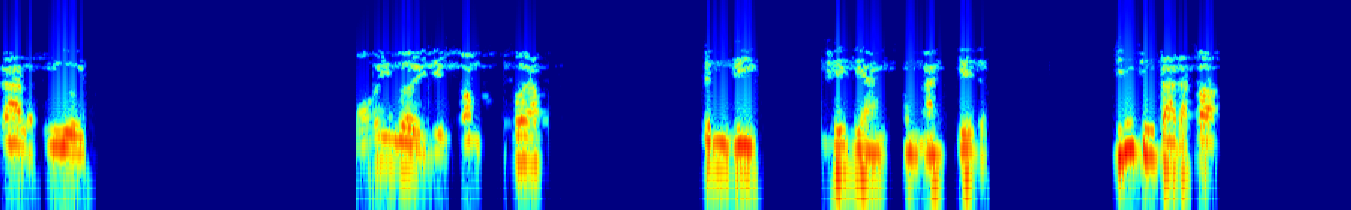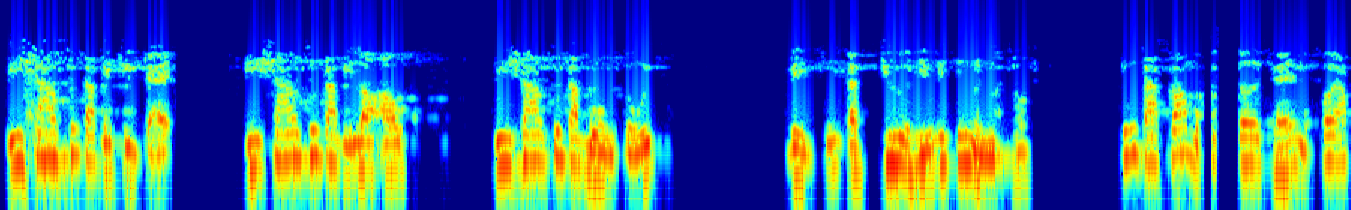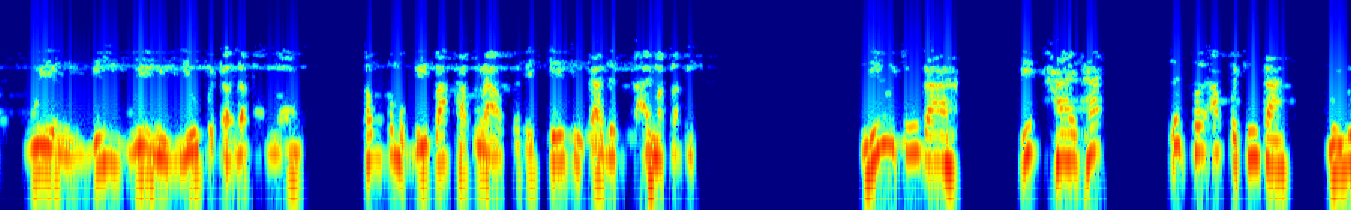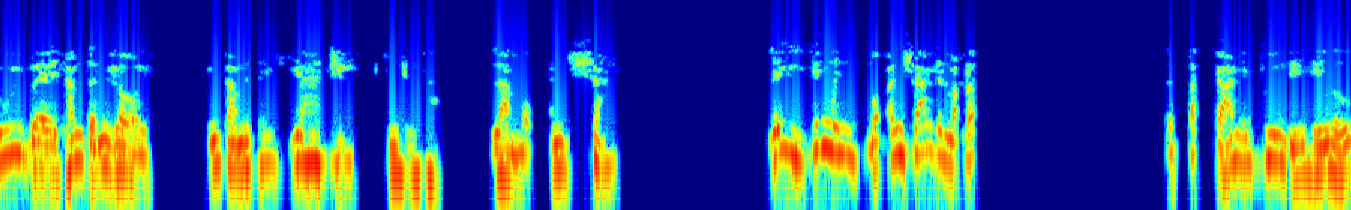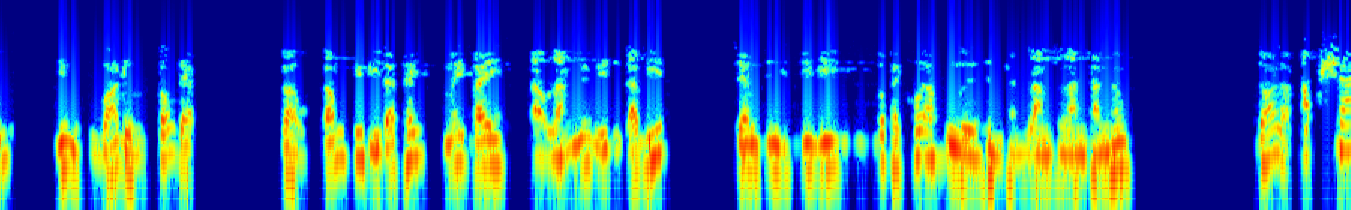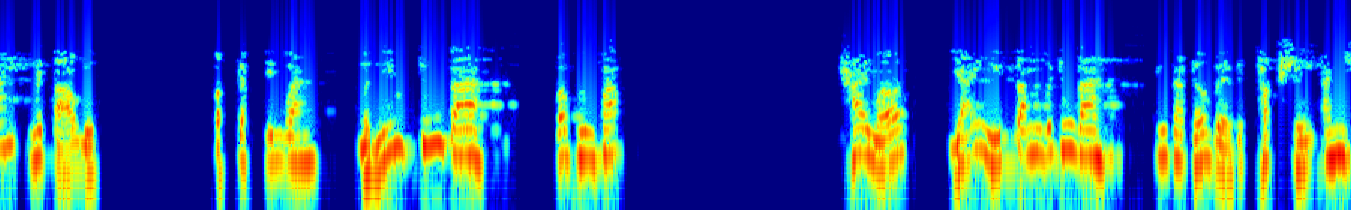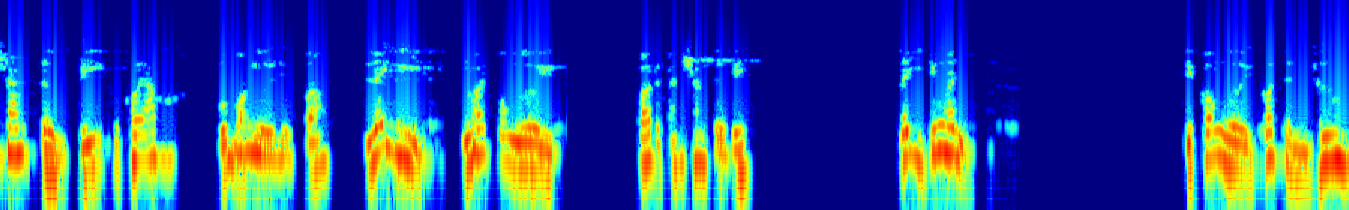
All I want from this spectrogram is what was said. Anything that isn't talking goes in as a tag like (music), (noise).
ta là con người. Mỗi người đều có một khối óc tinh vi, thế gian không ai chế được. Chính chúng ta đã có. Vì sao chúng ta bị trì trệ? Vì sao chúng ta bị lo âu? Vì sao chúng ta buồn tuổi? Vì chúng ta chưa hiểu đến chính mình mà thôi. Chúng ta có một cơ thể, một khối óc quyền vi quyền diệu của trời đất. Không không có một vị bác học nào có thể chế chúng ta được tại mặt đất. Nếu chúng ta biết khai thác lấy khối óc của chúng ta mà lui về thanh tịnh rồi, chúng ta mới thấy giá trị của chúng ta là một ánh sáng. Lấy gì chứng minh một ánh sáng trên mặt đất? Là tất cả những phương tiện hiện hữu như một vỏ đường tốt đẹp cầu cống. Quý vị đã thấy máy bay tàu lặn, quý vị đã biết. Xem trên TV có phải khối óc người hình thành làm làm thành không? Đó là óc sáng mới tạo được vật chất liên quan. Mà nếu chúng ta có phương pháp khai mở, giải nghiệp tâm của chúng ta chúng ta trở về với thật sự ánh sáng từ bi của khối óc của mọi người đều có. Lấy gì? Nói con người có được ánh sáng từ bi. Lấy gì chứng minh? Thì có người có tình thương,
